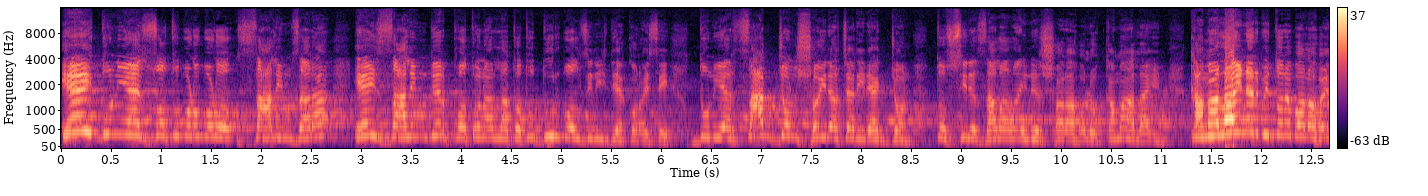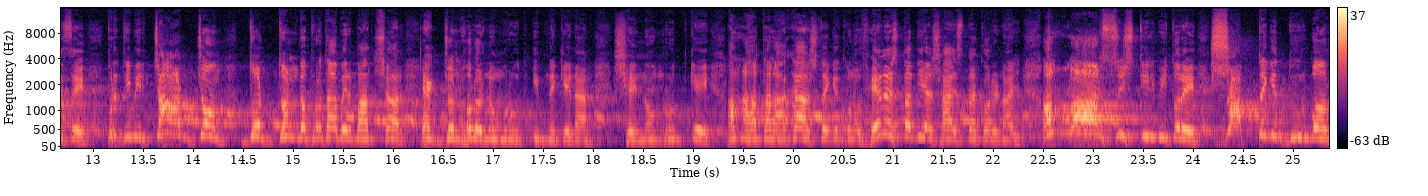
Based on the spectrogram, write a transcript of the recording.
এই দুনিয়ায় যত বড় বড় জালিম যারা, এই জালিমদের পতন আল্লাহ তত দুর্বল জিনিস দিয়ে করাইছে। দুনিয়ার চারজন স্বৈরাচারীর একজন, তফসিরে জালালাইনের সরা হলো কামালাইন। কামালাইনের ভিতরে বলা হয়েছে, পৃথিবীর চারজন দর্দণ্ড প্রতাপের বাদশার, একজন হলো নমরুদ ইবনে কেনান। সেই নমরুদকে আল্লাহ তালা আকাশ থেকে কোনো ফেরেস্তা দিয়ে সায়স্তা করে নাই। আল্লাহর সৃষ্টির ভিতরে সব থেকে দুর্বল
